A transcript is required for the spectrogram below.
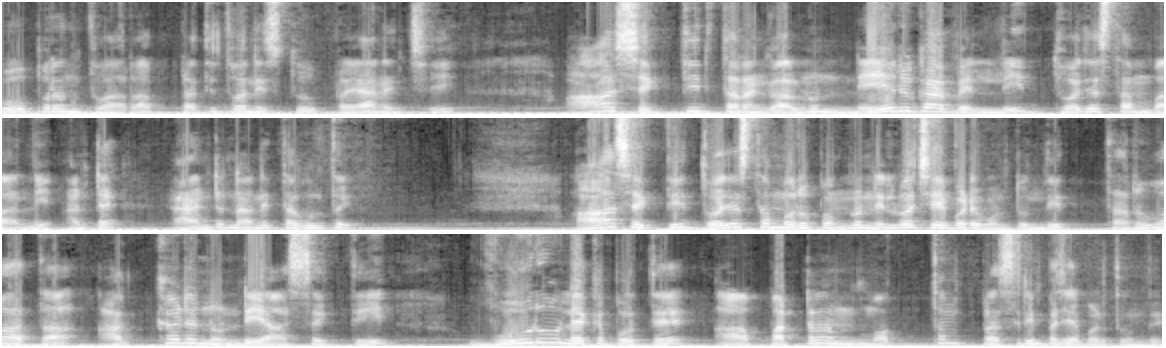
గోపురం ద్వారా ప్రతిధ్వనిస్తూ ప్రయాణించి ఆ శక్తి తరంగాలను నేరుగా వెళ్ళి ధ్వజస్తంభాన్ని అంటే యాంటనాని తగులుతాయి. ఆ శక్తి ధ్వజస్తంభ రూపంలో నిల్వ చేయబడి ఉంటుంది. తరువాత అక్కడి నుండి ఆ శక్తి ఊరు లేకపోతే ఆ పట్టణం మొత్తం ప్రసరింపజేయబడుతుంది.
